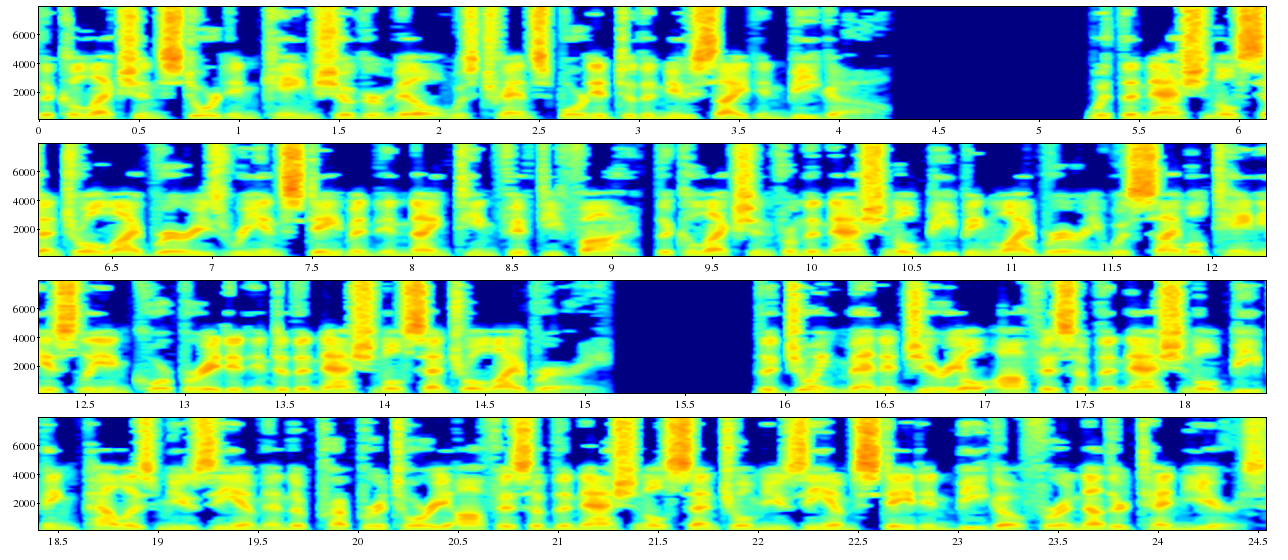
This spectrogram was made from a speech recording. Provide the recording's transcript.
the collection stored in cane sugar mill was transported to the new site in Beigou. With the National Central Library's reinstatement in 1955, the collection from the National Beiping Library was simultaneously incorporated into the National Central Library. The Joint Managerial Office of the National Beiping Palace Museum and the Preparatory Office of the National Central Museum stayed in Beigou for another ten years.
